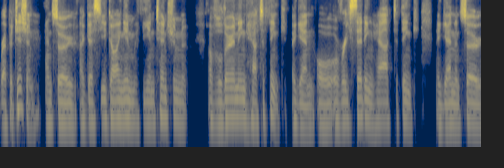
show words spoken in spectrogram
repetition. And so I guess you're going in with the intention of learning how to think again or, or, resetting how to think again. And so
